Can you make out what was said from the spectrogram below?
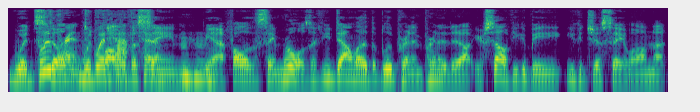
would blueprint still would, follow have the to, Mm-hmm. same yeah follow the same rules if you downloaded the blueprint and printed it out yourself you could be you could just say well i'm not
